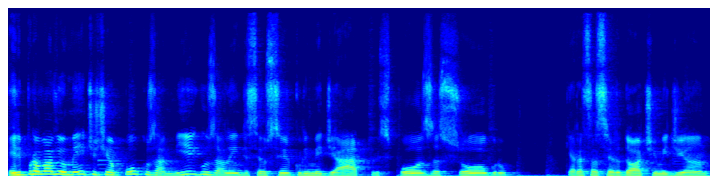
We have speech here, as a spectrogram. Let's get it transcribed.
Ele provavelmente tinha poucos amigos, além de seu círculo imediato, esposa, sogro, que era sacerdote mediano,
